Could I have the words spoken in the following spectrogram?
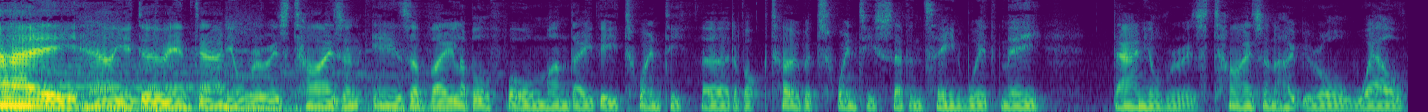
Hey, how you doing? Daniel Ruiz Tizon is available for Monday the 23rd of October 2017 with me, Daniel Ruiz Tizon. I hope you're all well,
